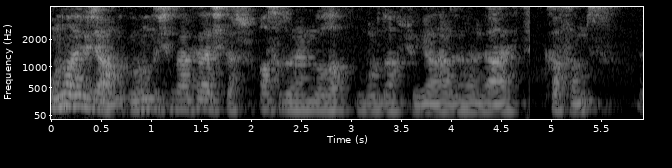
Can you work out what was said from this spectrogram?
Onu ayrıca aldık. Onun dışında arkadaşlar asıl önemli olan burada şu yanar dönerli alet kasamız. Ee,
